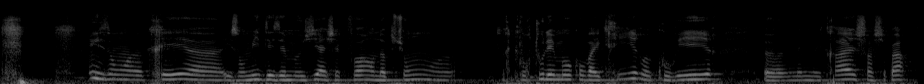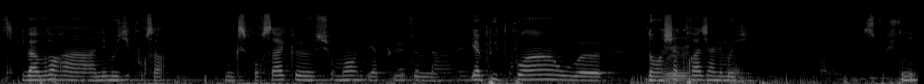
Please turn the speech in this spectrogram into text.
ils ont euh, créé, euh, ils ont mis des emojis à chaque fois en option. euh, c'est-à-dire que pour tous les mots qu'on va écrire, courir, euh, même métrage, enfin je sais pas, il va avoir un, un emoji pour ça. Donc c'est pour ça que sûrement il y a plus de, il y a plus de points ou euh, dans chaque phrase il y a un emoji. C'est tout, je finis.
